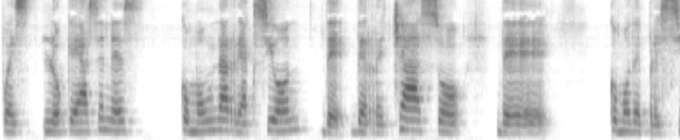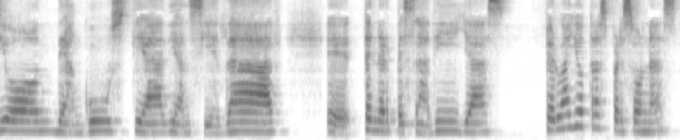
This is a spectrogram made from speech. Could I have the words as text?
pues lo que hacen es como una reacción de, rechazo, de como depresión, de angustia, de ansiedad, eh, tener pesadillas. Pero hay otras personas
